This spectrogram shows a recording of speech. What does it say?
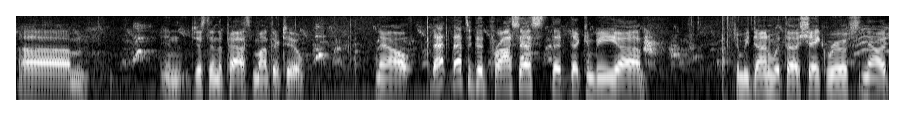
um, in just in the past month or two. Now, that that's a good process that that can be uh, can be done with uh, shake roofs. Now, it,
